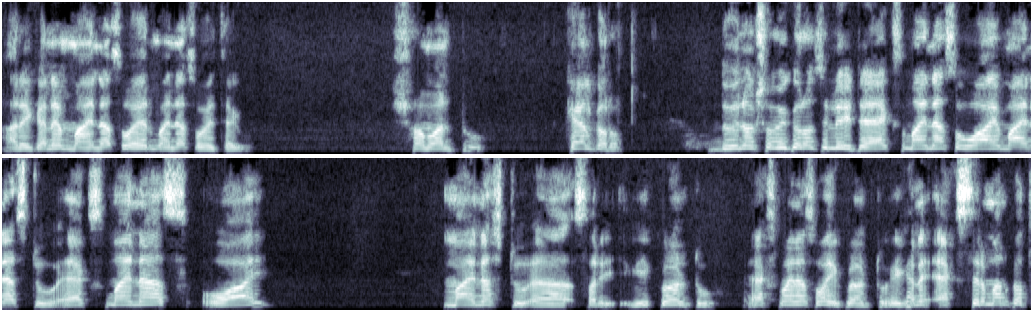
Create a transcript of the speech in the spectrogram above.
আর এখানে মাইনাস ওয়াই এর মাইনাস ওয়াই থাকবে। সমান টু খেয়াল করো, দুই নং সমীকরণ ছিল এটা x minus y minus two x minus y minus two sorry equal to x minus y equal to এখানে এক্সের মান কত?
